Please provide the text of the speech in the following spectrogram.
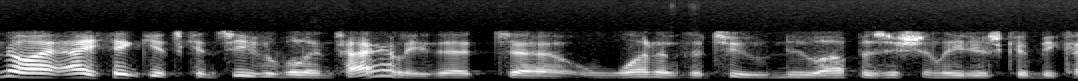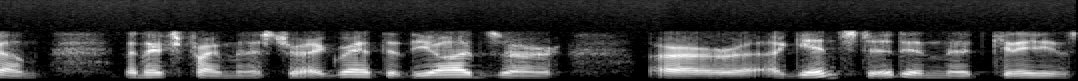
no, I, I think it's conceivable entirely that uh, one of the two new opposition leaders could become the next prime minister. I grant that the odds are are against it, and that Canadians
